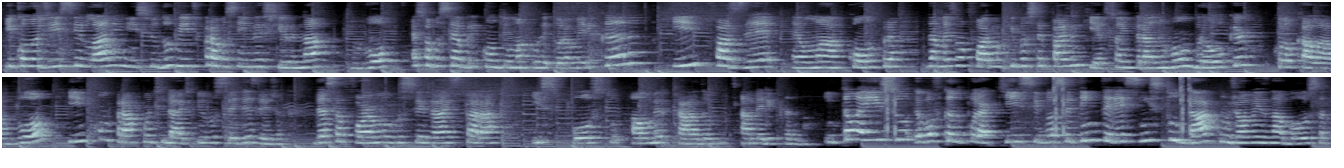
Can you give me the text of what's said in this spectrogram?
E como eu disse lá no início do vídeo, para você investir na Vo, é só você abrir conta em uma corretora americana e fazer é, uma compra da mesma forma que você faz aqui. É só entrar no Home Broker, colocar lá Vo e comprar a quantidade que você deseja. Dessa forma você já estará exposto ao mercado americano. Então é isso, eu vou ficando por aqui. Se você tem interesse em estudar com jovens na bolsa,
